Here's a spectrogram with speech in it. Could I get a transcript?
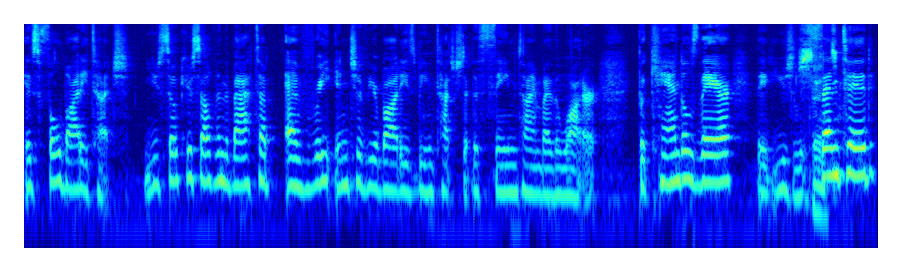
is full body touch. You soak yourself in the bathtub. Every inch of your body is being touched at the same time by the water. Put candles there. They're usually Scent. scented,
